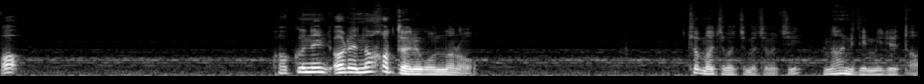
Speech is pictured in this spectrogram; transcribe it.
あ確認、あれなかったよね、こんなの。ちょ、待ち待ち待ち待ち。何で見れた？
